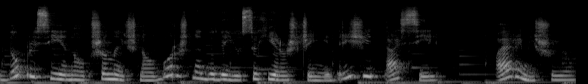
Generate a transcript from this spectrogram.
До просіяного пшеничного борошна додаю сухі розчинні дріжджі та сіль. Перемішую.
